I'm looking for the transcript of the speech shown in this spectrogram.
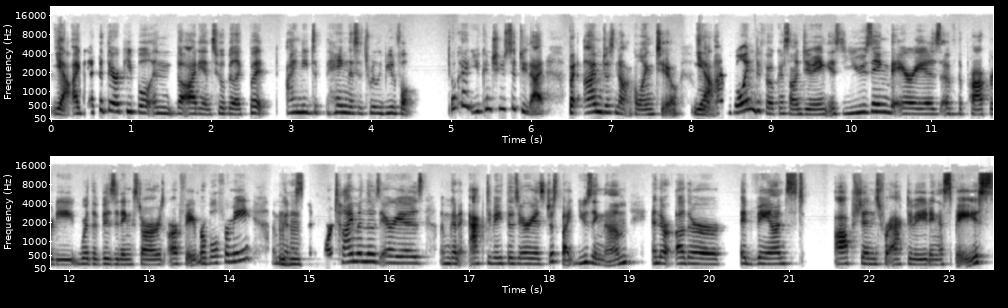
Yeah. I get that there are people in the audience who will be like, but I need to hang this. It's really beautiful. Okay, you can choose to do that, but I'm just not going to. Yeah. What I'm going to focus on doing is using the areas of the property where the visiting stars are favorable for me. I'm mm-hmm. going to spend more time in those areas. I'm going to activate those areas just by using them. And there are other advanced options for activating a space.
